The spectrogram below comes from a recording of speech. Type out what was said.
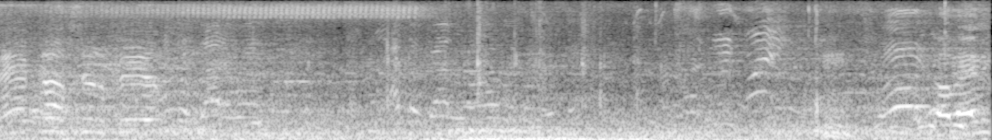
Back up, Centerfield. Let's go, baby.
